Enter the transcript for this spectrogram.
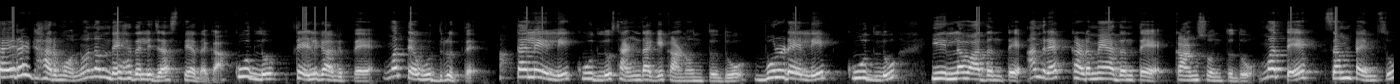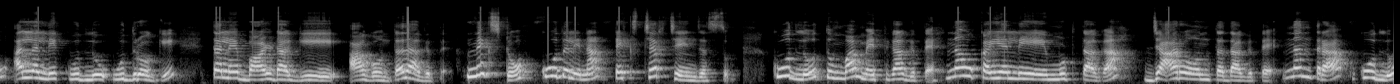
ಥೈರಾಯ್ಡ್ ಹಾರ್ಮೋನು ನಮ್ಮ ದೇಹದಲ್ಲಿ ಜಾಸ್ತಿ ಆದಾಗ ಕೂದಲು ತೆಳ್ಳಗಾಗುತ್ತೆ, ಮತ್ತೆ ಉದ್ರುತ್ತೆ. ತಲೆಯಲ್ಲಿ ಕೂದಲು ಸಣ್ಣದಾಗಿ ಕಾಣುವಂಥದ್ದು, ಬುರುಡೆಯಲ್ಲಿ ಕೂದಲು ಇಲ್ಲವಾದಂತೆ, ಅಂದ್ರೆ ಕಡಿಮೆ ಆದಂತೆ ಕಾಣಿಸುವಂಥದ್ದು, ಮತ್ತೆ ಟೈಮ್ಸು ಅಲ್ಲಲ್ಲಿ ಕೂದಲು ಉದ್ರೋಗಿ ತಲೆ ಬಾಲ್ಡ್ ಆಗಿ ಆಗುವಂಥದ್ದಾಗುತ್ತೆ. ನೆಕ್ಸ್ಟು ಕೂದಲಿನ ಟೆಕ್ಸ್ಚರ್ ಚೇಂಜಸ್ಸು ಕೂದಲು ತುಂಬ ಮೆತ್ತಗಾಗುತ್ತೆ. ನಾವು ಕೈಯಲ್ಲಿ ಮುಟ್ಟಿದಾಗ ಜಾರೋ ಅಂಥದ್ದಾಗುತ್ತೆ ನಂತರ ಕೂದಲು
